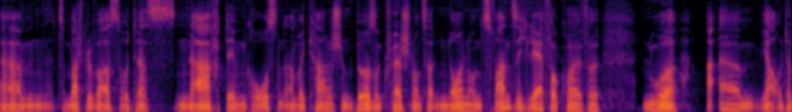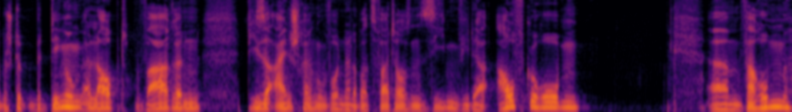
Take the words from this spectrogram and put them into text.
Ähm, zum Beispiel war es so, dass nach dem großen amerikanischen Börsencrash 1929 Leerverkäufe nur ähm, ja, unter bestimmten Bedingungen erlaubt waren. Diese Einschränkungen wurden dann aber 2007 wieder aufgehoben. Ähm, warum,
